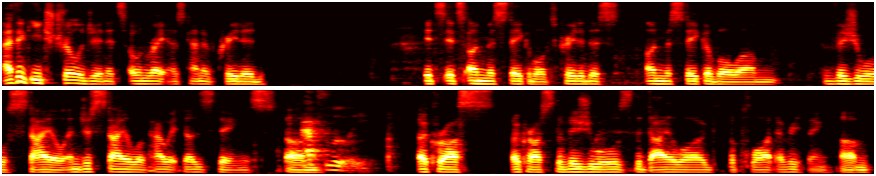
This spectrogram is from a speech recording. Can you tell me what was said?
I think each trilogy in its own right has kind of created it's it's unmistakable. It's created this unmistakable um visual style and just style of how it does things um, Absolutely. across across the visuals, the dialogue, the plot, everything. Um,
